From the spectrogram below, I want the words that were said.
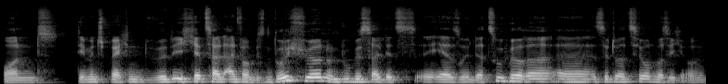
Und dementsprechend würde ich jetzt halt einfach ein bisschen durchführen und du bist halt jetzt eher so in der Zuhörersituation, was ich auch,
